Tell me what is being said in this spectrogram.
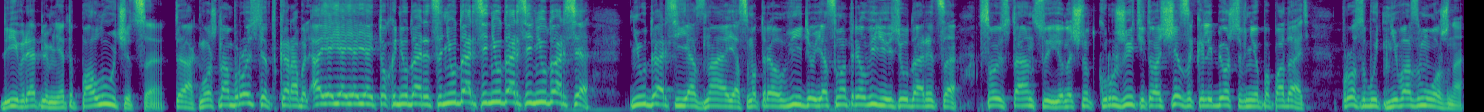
да и вряд ли меня это получится. Так, может нам бросить этот корабль? Ай-яй-яй-яй, только не удариться, не ударься, не ударься, не ударься! Не ударься, я знаю, я смотрел видео, я смотрел видео, если удариться в свою станцию, ее начнут кружить, и ты вообще заколебешься в нее попадать. Просто будет невозможно.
